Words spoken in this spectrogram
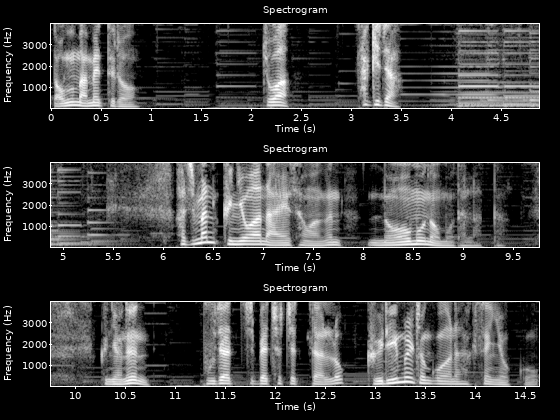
너무 맘에 들어. 좋아. 사귀자. 하지만 그녀와 나의 상황은 너무너무 달랐다. 그녀는 부잣집의 첫째 딸로 그림을 전공하는 학생이었고,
